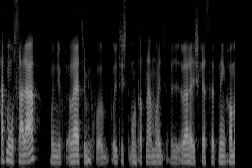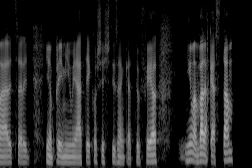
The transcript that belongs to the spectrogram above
Hát Mószálá, mondjuk lehet, hogy mikor, itt is mondhatnám, hogy, hogy vele is kezdhetnénk, ha már egyszer egy ilyen prémium játékos és 12 fél. Nyilván vele kezdtem,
